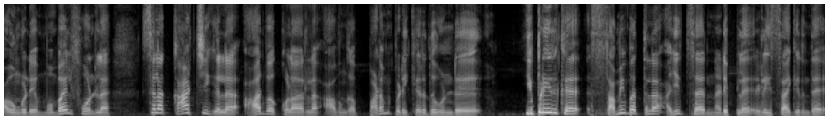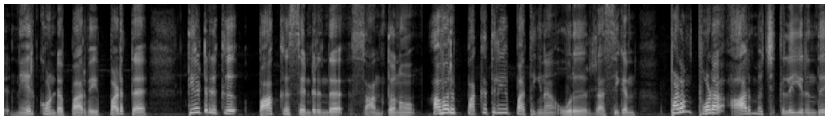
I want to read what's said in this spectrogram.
அவங்களுடைய மொபைல் ஃபோனில் சில காட்சிகளை ஆர்வக்கோளாறில் அவங்க படம் பிடிக்கிறது உண்டு. இப்படி இருக்க சமீபத்தில் அஜித் சார் நடிப்பில் ரிலீஸ் ஆகியிருந்த நேர்கொண்ட பார்வை படத்தை தியேட்டருக்கு பார்க்க சென்றிருந்த சாந்தனு அவர் பக்கத்திலேயே பார்த்தீங்கன்னா ஒரு ரசிகன். படம் போட ஆரம்பிச்சதுல இருந்து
